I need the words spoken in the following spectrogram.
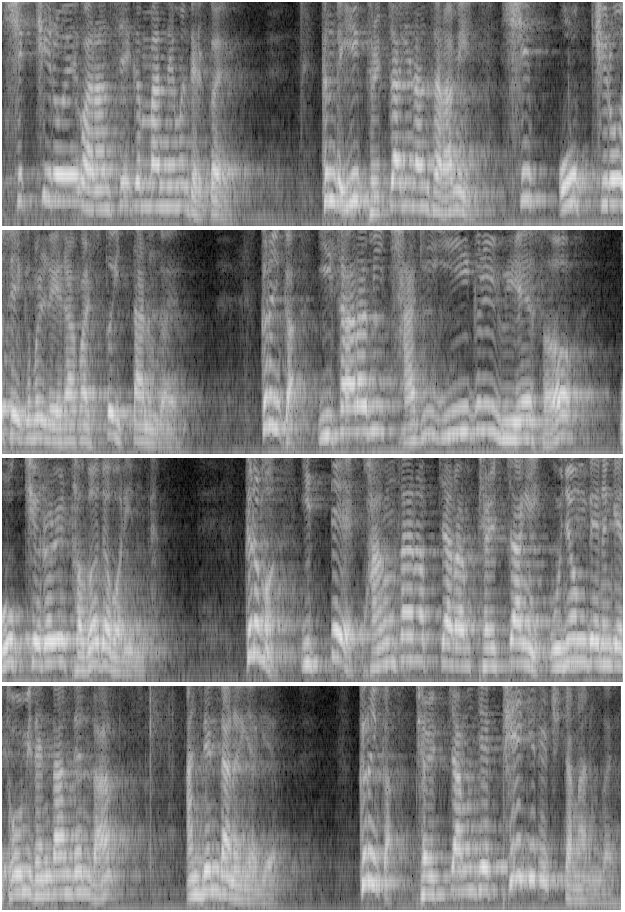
10kg에 관한 세금만 내면 될 거예요. 근데 이 별장이라는 사람이 15kg 세금을 내라고 할 수도 있다는 거예요. 그러니까 이 사람이 자기 이익을 위해서 5kg를 더 걷어버린다. 그러면 이때 광산업자란 별장이 운영되는 게 도움이 된다 안 된다? 안 된다는 이야기예요. 그러니까 별장제 폐지를 주장하는 거예요.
